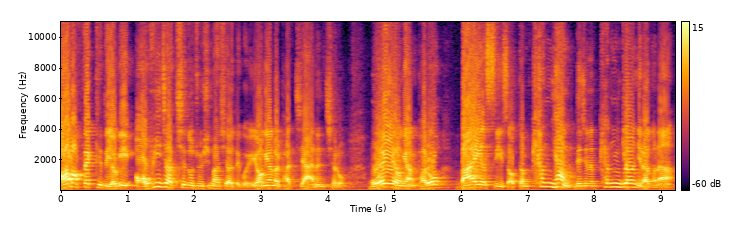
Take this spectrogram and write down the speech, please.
Unaffected 여기 어휘 자체도 조심하셔야 되고요. 영향을 받지 않은 채로 뭐의 영향? 바로 biases 어떤 편향 내지는 편견이라거나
